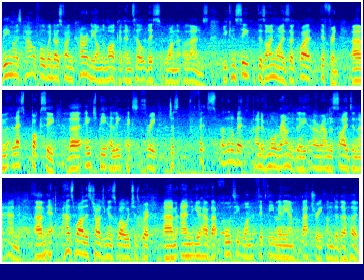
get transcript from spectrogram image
the most powerful Windows phone currently on the market until this one lands. You can see design-wise they're quite different, um, less boxy. The HP Elite X3 just fits a little bit kind of more roundedly around the sides in the hand. Um, it has wireless charging as well, which is great. Um, and you have that 4150 milliamp battery under the hood.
